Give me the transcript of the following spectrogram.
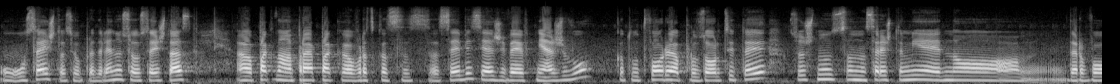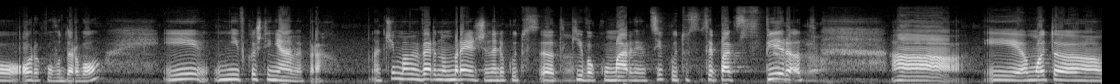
Усеща се, определено се усеща. Аз а, пак да направя пак връзка с, с себе си. Аз живея в Княжево. Като отворя прозорците, всъщност насреща ми е едно дърво, орехово дърво и ние вкъщи нямаме прах. Значи имаме верно мрежи, нали, които са да. такива комарници, които все пак спират. Да. А, и моята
